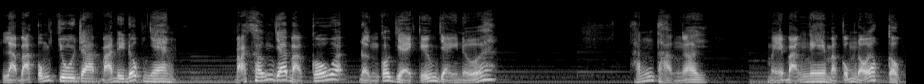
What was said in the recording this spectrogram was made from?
là bà cũng chui ra bà đi đốt nhang. Bà khấn với bà cố á, đừng có về kiểu vậy nữa. Thánh thần ơi Mẹ bạn nghe mà cũng nổi óc cục.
